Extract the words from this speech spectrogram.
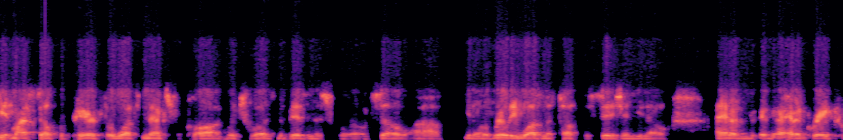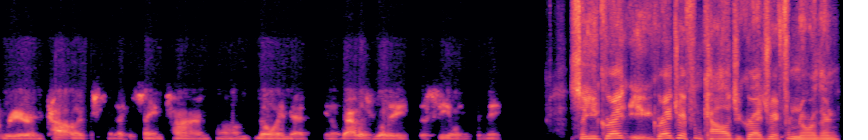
get myself prepared for what's next for Claude, which was the business world. So, uh, you know, it really wasn't a tough decision. You know, I had a I had a great career in college, but at the same time, um, knowing that you know that was really the ceiling for me. So you grad you graduate from college, you graduate from Northern.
